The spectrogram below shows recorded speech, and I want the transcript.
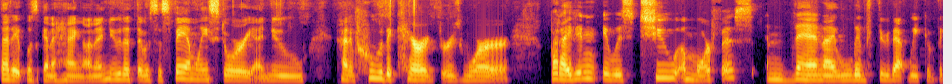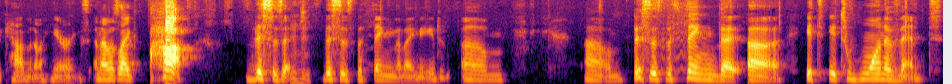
that it was going to hang on. I knew that there was this family story. I knew kind of who the characters were but I didn't, it was too amorphous. And then I lived through that week of the Kavanaugh hearings. And I was like, aha, this is it. Mhm. This is the thing that I need. Um, um, this is the thing that uh, it's, it's one event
